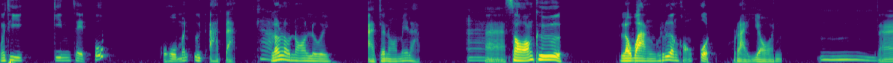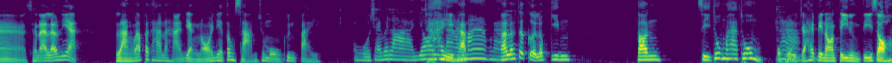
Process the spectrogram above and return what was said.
บางทีกินเสร็จปุ๊บโอ้โหมันอึดอัดอะค่ะ แล้วเรานอนเลย อาจจะนอนไม่หลับอ่าอ่าสองคือ ระวังเรื่องของกรดไหลย้อนอืมอ่าฉะนั้นแล้วเนี่ยหลังรับประทานอาหารอย่างน้อยเนี่ยต้อง3ชั่วโมงขึ้นไป โอ้โหใช้เวลาย่อยใช่นาครันบมากนะอะแล้วถ้าเกิดเรากินตอนสี่ทุ่มห้าทุ่มโอ้โหค่ะจะให้ไปนอนตีหนึ่งตีสอง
